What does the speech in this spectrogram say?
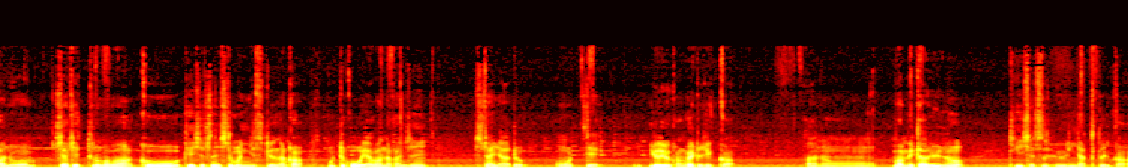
あのジャケットのままこう T シャツにしてもいいんですけどなんかもっとこう野蛮な感じにしたいなと思っていろいろ考えた結果あのー、まあメタルの T シャツ風になったというか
